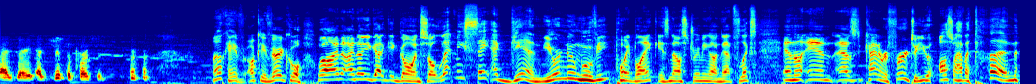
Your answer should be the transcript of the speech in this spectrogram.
as a as just a person. Okay, okay, very cool. Well, I, I know you got to get going, so let me say again, your new movie, Point Blank, is now streaming on Netflix, and and as kind of referred to, you also have a ton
